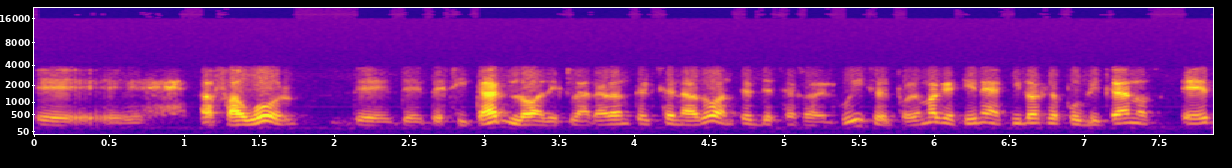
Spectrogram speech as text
eh, a favor de, citarlo a declarar ante el Senado antes de cerrar el juicio. El problema que tienen aquí los republicanos es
